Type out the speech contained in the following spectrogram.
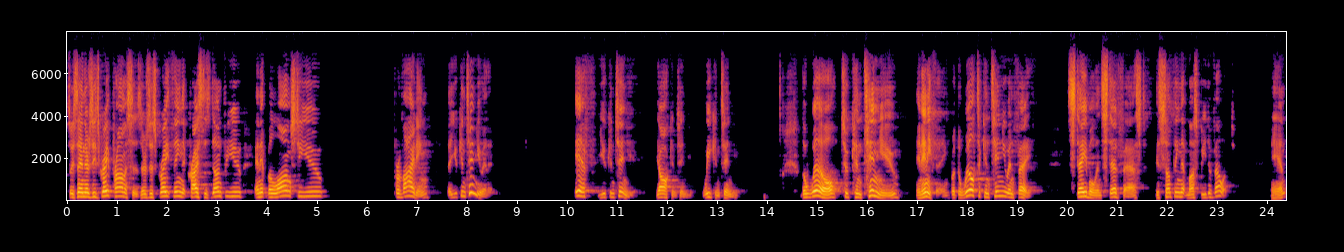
So he's saying there's these great promises. There's this great thing that Christ has done for you, and it belongs to you, providing that you continue in it. If you continue, y'all continue, we continue. The will to continue in anything, but the will to continue in faith, stable and steadfast, is something that must be developed. And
